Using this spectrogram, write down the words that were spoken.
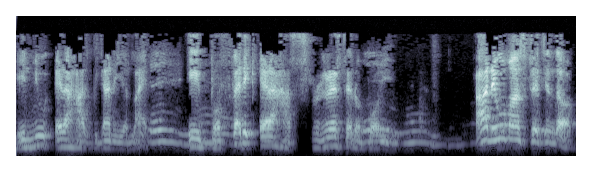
A new era has begun in your life. Amen. A prophetic era has rested upon Amen. you. And the woman straightened up.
